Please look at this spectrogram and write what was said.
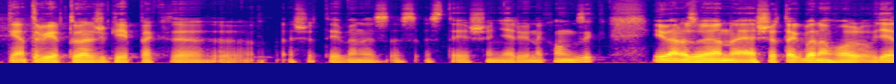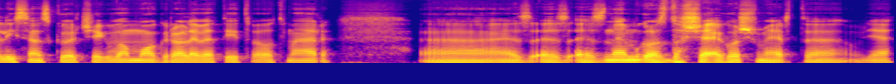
Igen, hát a virtuális gépek esetében ez, ez, ez teljesen nyerőnek hangzik. Nyilván az olyan esetekben, ahol ugye licenszköltség van magra levetítve, ott már ez, ez, ez nem gazdaságos, mert ugye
